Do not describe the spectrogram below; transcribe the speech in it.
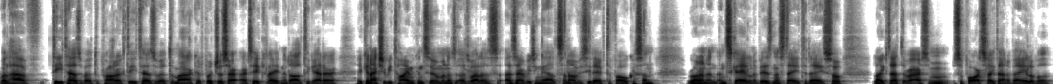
will have details about the product, details about the market, but just articulating it all together, it can actually be time consuming as, yeah. as well as as everything else. And obviously, they have to focus on running and, and scaling a business day to day. So, like that, there are some supports like that available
